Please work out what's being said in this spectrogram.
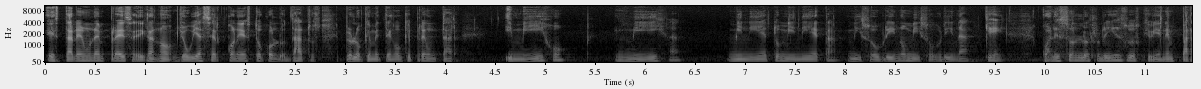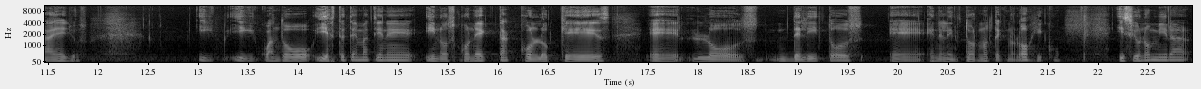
estar en una empresa y diga, no, yo voy a hacer con esto, con los datos, pero lo que me tengo que preguntar, ¿y mi hijo, mi hija, mi nieto, mi nieta, mi sobrino, mi sobrina, qué? ¿Cuáles son los riesgos que vienen para ellos? Y, cuando y este tema tiene y nos conecta con lo que es eh, los delitos eh, en el entorno tecnológico. Y si uno mira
